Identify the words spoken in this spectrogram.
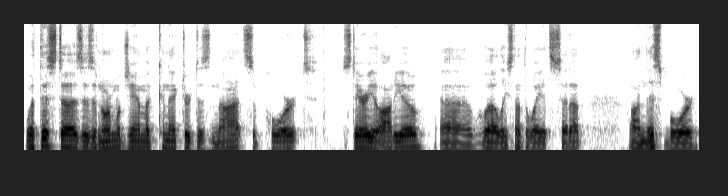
what this does is a normal JAMMA connector does not support stereo audio. Uh, well, at least not the way it's set up on this board,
